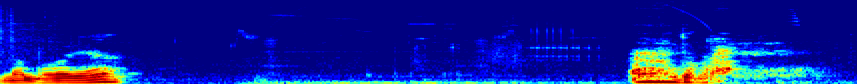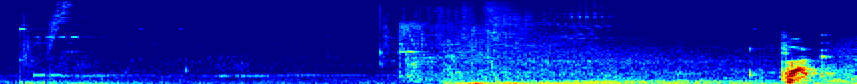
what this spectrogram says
Naboje. A, dobra. Fuck.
